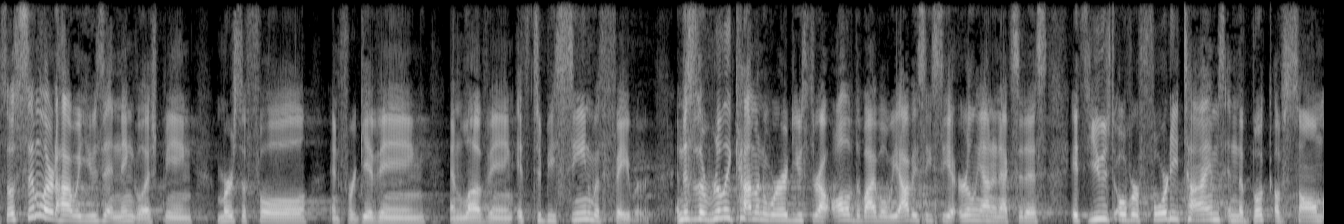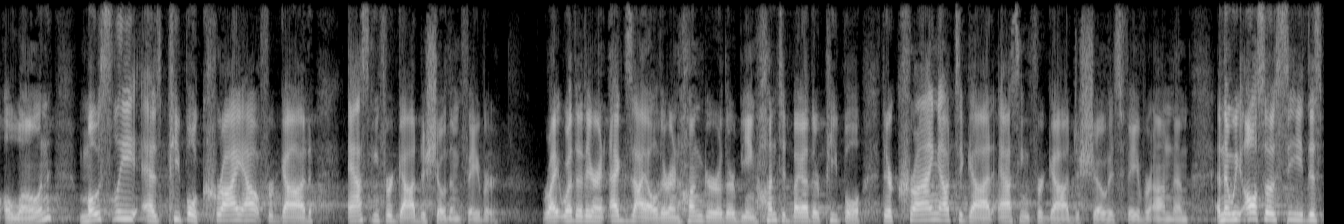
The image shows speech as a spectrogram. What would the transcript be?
So, similar to how we use it in English, being merciful and forgiving and loving, it's to be seen with favor. And this is a really common word used throughout all of the Bible. We obviously see it early on in Exodus. It's used over 40 times in the book of Psalm alone, mostly as people cry out for God, asking for God to show them favor. Right? Whether they're in exile, they're in hunger, they're being hunted by other people, they're crying out to God, asking for God to show his favor on them. And then we also see this,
